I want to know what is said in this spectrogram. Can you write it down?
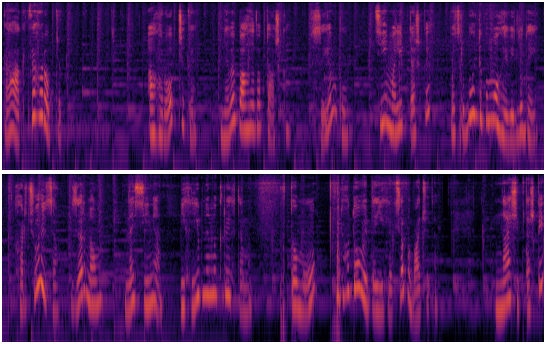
Так, це горобчик. А горобчики невибаглива пташка. Взимку ці малі пташки потребують допомоги від людей, харчуються зерном, насінням і хлібними крихтами. Тому підготовуйте їх, якщо побачите. Наші пташки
